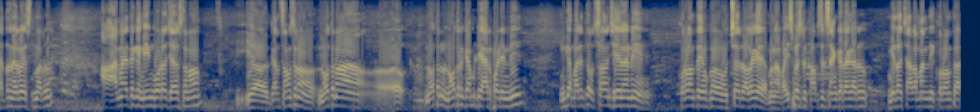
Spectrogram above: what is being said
పెద్దలు నిర్వహిస్తున్నారు. ఆ ఆనవాయితీగా మేము కూడా చేస్తున్నాం. గత సంవత్సరం నూతన నూతన నూతన కమిటీ ఏర్పడింది. ఇంకా మరింత ఉత్సాహం చేయాలని కుర్రంతా వచ్చారు. అలాగే మన వైస్ ప్రెసిడెంట్ కాపసిల్ శంకర గారు మిగతా చాలామంది కుర్రంతా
